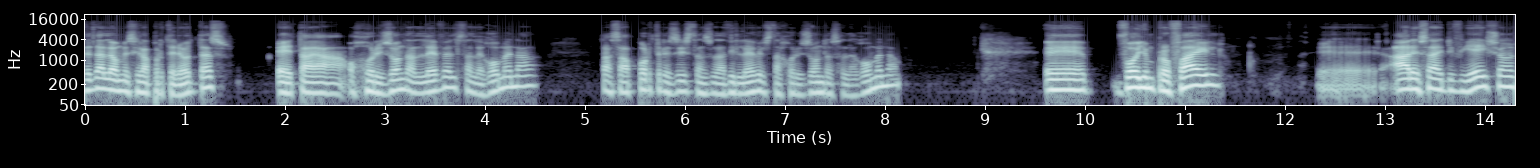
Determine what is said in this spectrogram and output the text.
δεν τα λέω με σειρά προτεραιότητας. Ε, τα horizontal levels, τα λεγόμενα, τα support resistance, δηλαδή levels, τα horizontal, τα λεγόμενα, ε, volume profile, ε, RSI deviations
